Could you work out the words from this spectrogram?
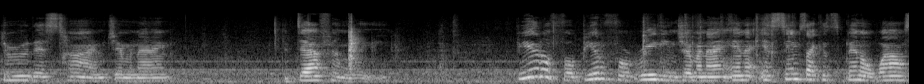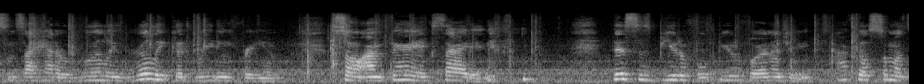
through this time, Gemini. Definitely. Beautiful, beautiful reading, Gemini. And it seems like it's been a while since I had a really, really good reading for you. So I'm very excited. this is beautiful, beautiful energy. I feel so much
